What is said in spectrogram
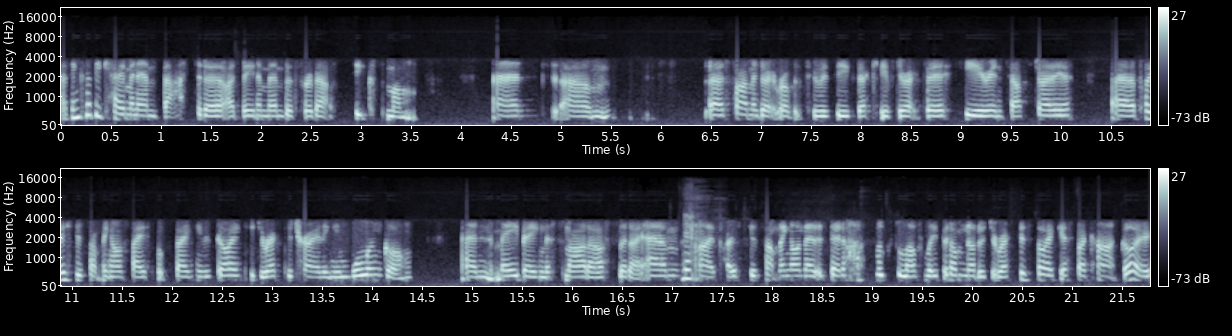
I think I became an ambassador. I'd been a member for about six months, and um, uh, Simon Doak Roberts, who was the executive director here in South Australia, uh, posted something on Facebook saying he was going to director training in Wollongong. And me being the smartass that I am, I posted something on there that said, oh, it looks lovely, but I'm not a director, so I guess I can't go.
